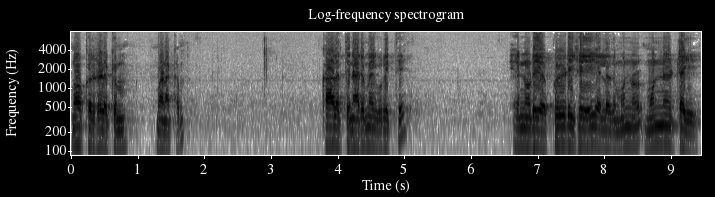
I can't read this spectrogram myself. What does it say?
நோக்கர்களுக்கும் வணக்கம். காலத்தின் அருமை குறித்து என்னுடைய பீடிகையை அல்லது முன்னீட்டை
